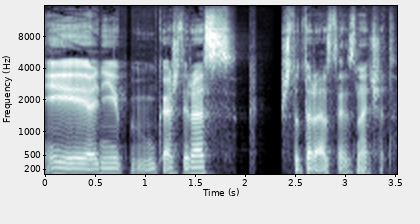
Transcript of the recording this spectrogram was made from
и они каждый раз что-то разное значат.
